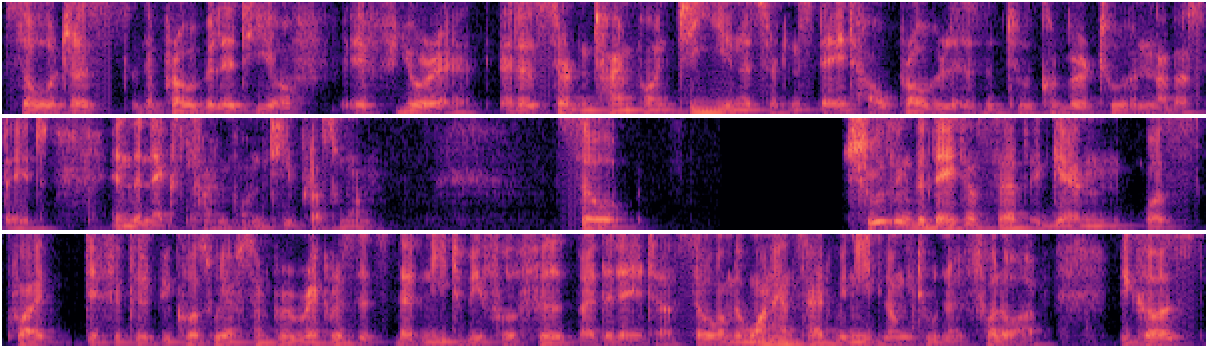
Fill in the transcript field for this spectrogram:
So just the probability of if you're at a certain time point t in a certain state, how probable is it to convert to another state in the next time point t plus one. So Choosing the data set again was quite difficult because we have some prerequisites that need to be fulfilled by the data. So on the one hand side, we need longitudinal follow-up because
